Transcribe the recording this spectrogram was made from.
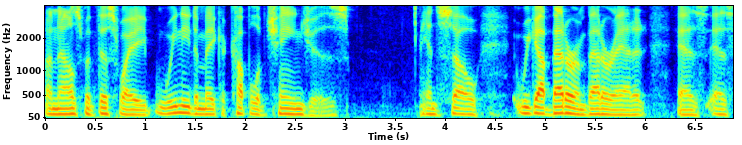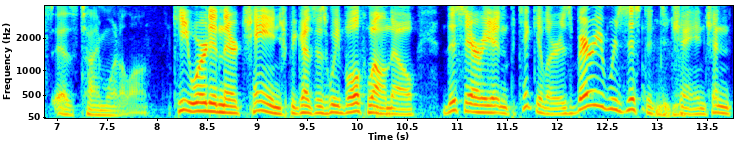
announcement this way. We need to make a couple of changes. And so we got better and better at it as as as time went along key word in there change because as we both well know this area in particular is very resistant mm-hmm. to change and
